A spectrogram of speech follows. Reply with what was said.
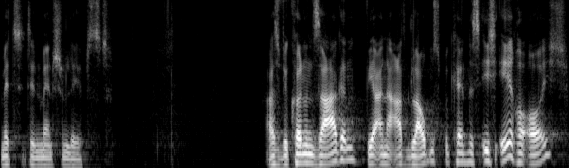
mit den Menschen lebst. Also wir können sagen, wie eine Art Glaubensbekenntnis, ich ehre euch,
